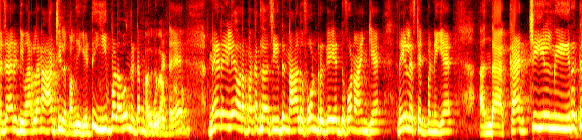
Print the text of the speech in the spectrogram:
மெஜாரிட்டி வரலன்னா ஆட்சியில பங்கு கேட்டு இவ்வளவும் திட்டமிட்டு. போட்டுட்டு மேடையிலே அவரை பக்கத்தில் வச்சுக்கிட்டு நாலு ஃபோன் இருக்குது எட்டு ஃபோன் வாங்கிக்க ரியல் எஸ்டேட் பண்ணிக்க. அந்த கட்சியில் நீ இருக்க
